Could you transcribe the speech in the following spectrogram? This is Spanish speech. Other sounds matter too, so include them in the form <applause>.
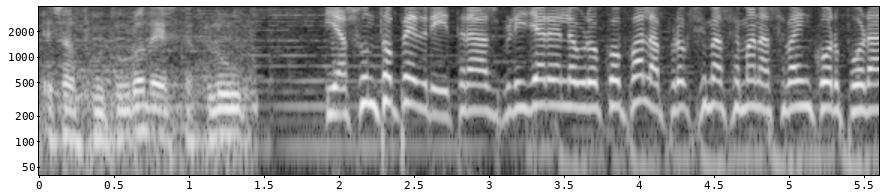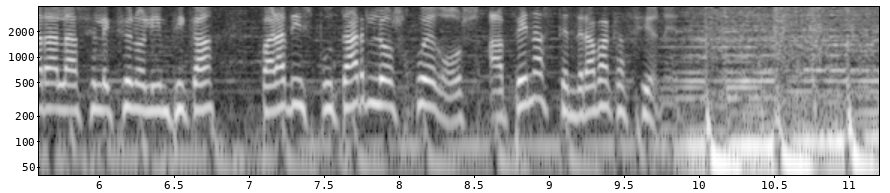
es el futuro de este club. Y asunto Pedri, tras brillar en la Eurocopa, la próxima semana se va a incorporar a la selección olímpica para disputar los Juegos. Apenas tendrá vacaciones.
